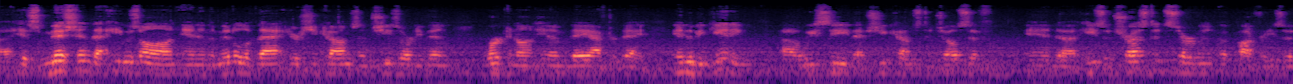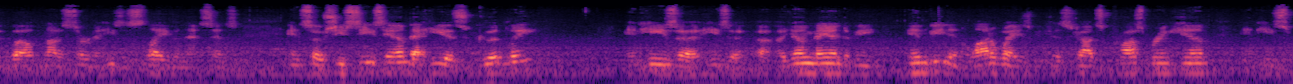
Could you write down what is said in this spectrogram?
uh, his mission that he was on. And in the middle of that, here she comes, and she's already been working on him day after day. In the beginning, uh, we see that she comes to Joseph, and uh, he's a trusted servant of Potiphar. He's a, well, not a servant, he's a slave in that sense. And so she sees him that he is goodly, and he's a, he's a, a young man to be envied in a lot of ways because God's prospering him, and he's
